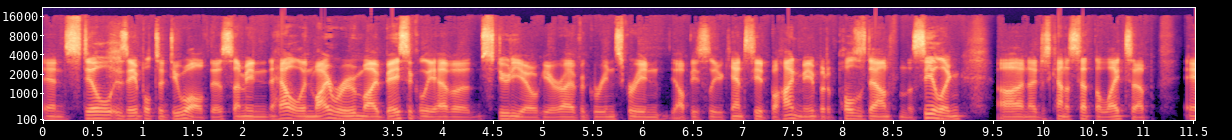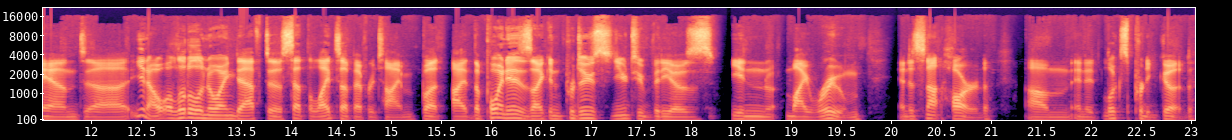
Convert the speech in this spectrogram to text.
and still is able to do all of this. I mean, hell, in my room, I basically have a studio here. I have a green screen. Obviously, you can't see it behind me, but it pulls down from the ceiling, uh, and I just kind of set the lights up. And, uh, you know, a little annoying to have to set the lights up every time. But I, the point is, I can produce YouTube videos in my room, and it's not hard um, and it looks pretty good.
